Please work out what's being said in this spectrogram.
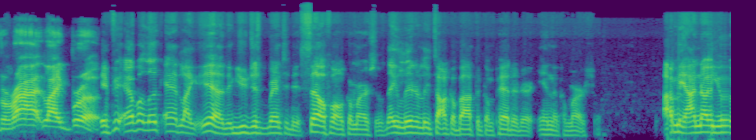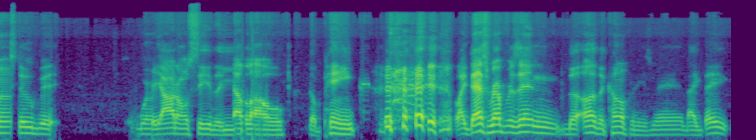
Verizon, like bruh. If you ever look at like, yeah, you just mentioned it, cell phone commercials. They literally talk about the competitor in the commercial. I mean, I know you're stupid where y'all don't see the yellow, the pink. like that's representing the other companies, man. Like they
